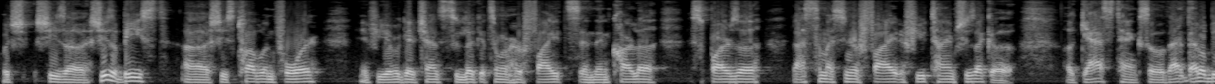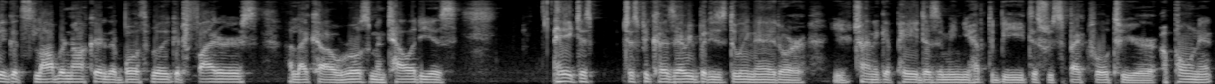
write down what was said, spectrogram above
which she's a she's a beast. Uh, she's twelve and four. If you ever get a chance to look at some of her fights, and then Carla Esparza. Last time I seen her fight a few times, she's like a, a gas tank. So that that'll be a good slobber knocker. They're both really good fighters. I like how Rose's mentality is. Hey, just just because everybody's doing it or you're trying to get paid doesn't mean you have to be disrespectful to your opponent.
